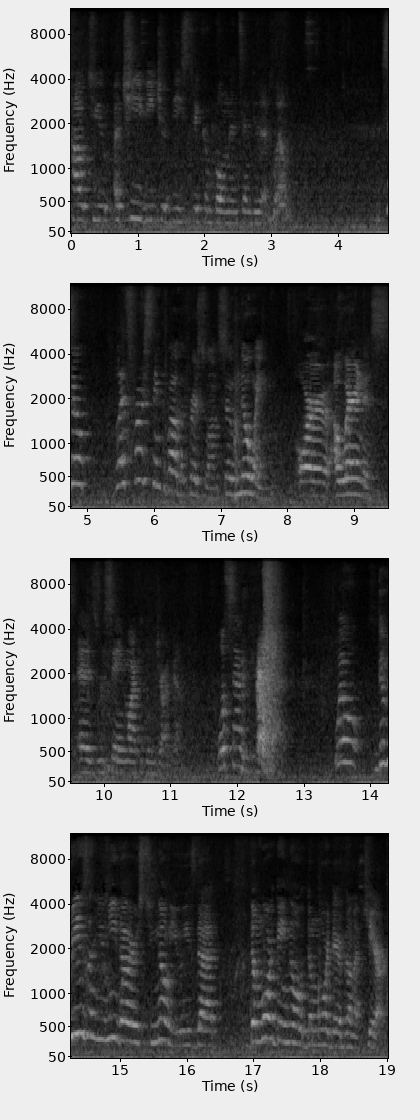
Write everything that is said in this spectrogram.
how to achieve each of these three components and do that well. So let's first think about the first one, so knowing, or awareness, as we say in marketing jargon. That behind that? Well, the reason you need others to know you is that the more they know, the more they're gonna care.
